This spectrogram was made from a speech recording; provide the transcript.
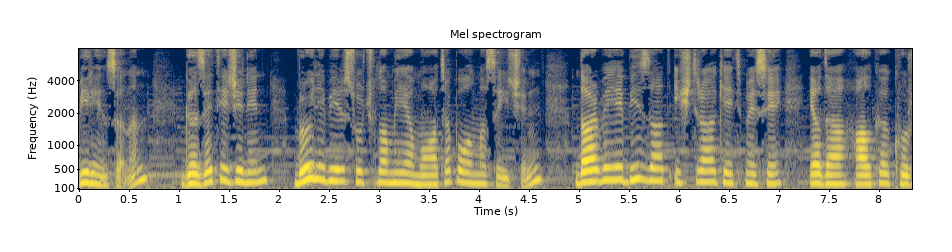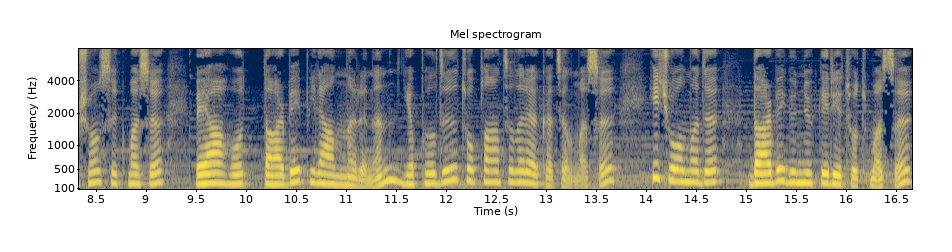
bir insanın gazetecinin böyle bir suçlamaya muhatap olması için darbeye bizzat iştirak etmesi ya da halka kurşun sıkması veyahut darbe planlarının yapıldığı toplantılara katılması, hiç olmadı darbe günlükleri tutması,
